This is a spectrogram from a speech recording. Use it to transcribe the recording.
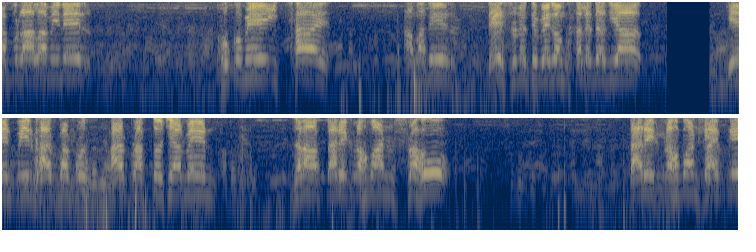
রব্বুল আলমিনের হুকুমে, ইচ্ছায় আমাদের দেশ নেত্রী বেগম খালেদা জিয়া, বিএনপির ভারপ্রাপ্ত চেয়ারম্যান জনাব তারেক রহমান সহ তারেক রহমান সাহেবকে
